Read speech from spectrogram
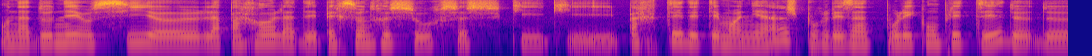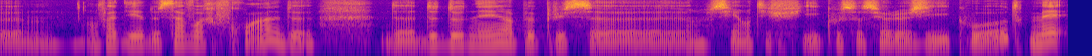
on a donné aussi euh, la parole à des personnes ressources qui, qui partaient des témoignages pour les pour les compléter de, de on va dire de savoir froid, de de, de données un peu plus euh, scientifiques ou sociologiques ou autres, mais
